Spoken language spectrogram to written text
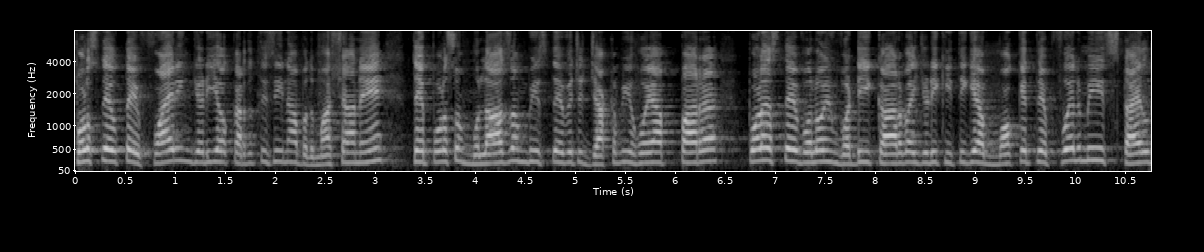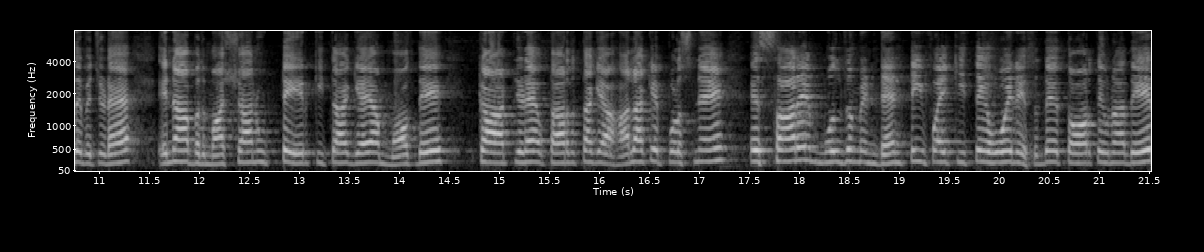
ਪੁਲਿਸ ਦੇ ਉੱਤੇ ਫਾਇਰਿੰਗ ਜਿਹੜੀ ਆ ਉਹ ਕਰ ਦਿੱਤੀ ਸੀ ਨਾ ਬਦਮਾਸ਼ਾਂ ਨੇ ਤੇ ਪੁਲਿਸ ਮੁਲਾਜ਼ਮ ਵੀ ਇਸ ਦੇ ਵਿੱਚ ਜ਼ਖਮੀ ਹੋਇਆ, ਪਰ ਪੁਲਿਸ ਦੇ ਵੱਲੋਂ ਹੀ ਵੱਡੀ ਕਾਰਵਾਈ ਜਿਹੜੀ ਕੀਤੀ ਗਈ ਆ, ਮੌਕੇ ਤੇ ਫਿਲਮੀ ਸਟਾਈਲ ਦੇ ਵਿੱਚ ਜਿਹੜਾ ਇਹਨਾਂ ਬਦਮਾਸ਼ਾਂ ਨੂੰ ਢੇਰ ਕੀਤਾ ਗਿਆ ਆ, ਮੌਤ ਦੇ ਘਾਟ ਜਿਹੜਾ ਉਤਾਰ ਦਿੱਤਾ ਗਿਆ। ਹਾਲਾਂਕਿ ਪੁਲਿਸ ਨੇ ਇਹ ਸਾਰੇ ਮੁਲਜ਼ਮ ਆਇਡੈਂਟੀਫਾਈ ਕੀਤੇ ਹੋਏ ਨੇ। ਸਿੱਧੇ ਤੌਰ ਤੇ ਉਹਨਾਂ ਦੇ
